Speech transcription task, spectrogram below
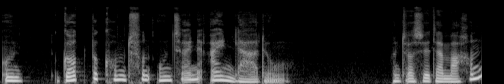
Und Gott bekommt von uns eine Einladung. Und was wird er machen?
